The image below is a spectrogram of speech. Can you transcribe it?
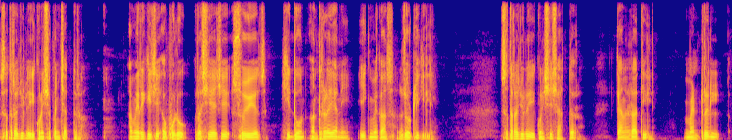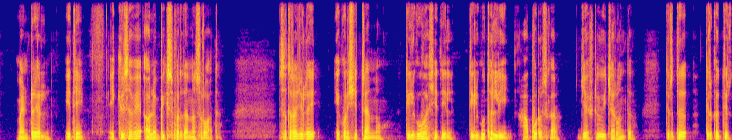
सतरा जुलै एकोणीसशे पंच्याहत्तर अमेरिकेचे अपोलो रशियाचे सुयज ही दोन अंतराळयाने एकमेकास जोडली गेली. सतरा जुलै एकोणीसशे शहात्तर कॅनडातील मॅन्ट्रिल मॅन्ट्रियल येथे एकविसाव्या ऑलिम्पिक स्पर्धांना सुरुवात. सतरा जुलै एकोणीसशे त्र्याण्णव तेलुगू भाषेतील तेलुगू थल्ली हा पुरस्कार ज्येष्ठ विचारवंत तीर्थ तिर्कतीर्थ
